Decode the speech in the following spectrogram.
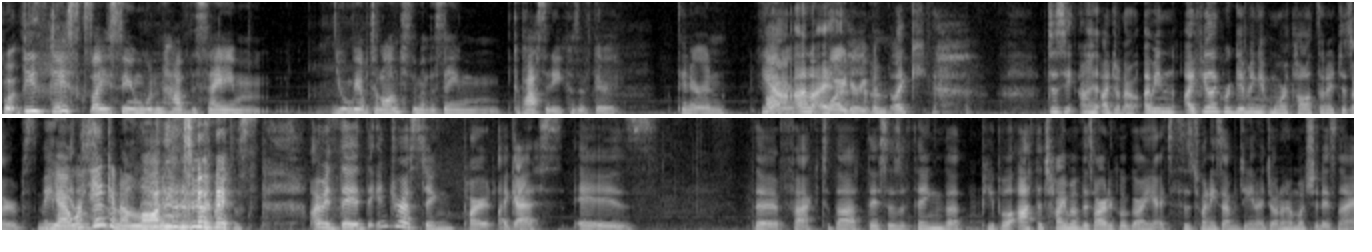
but these discs, I assume, wouldn't have the same. You wouldn't be able to launch them in the same capacity because if they're thinner and yeah farther, and I, wider even. um, like does he I, I don't know i mean i feel like we're giving it more thought than it deserves maybe yeah, we're bit. thinking a lot into this. I mean, the the interesting part, I guess, is the fact that this is a thing that people at the time of this article going out. This is 2017. I don't know how much it is now,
